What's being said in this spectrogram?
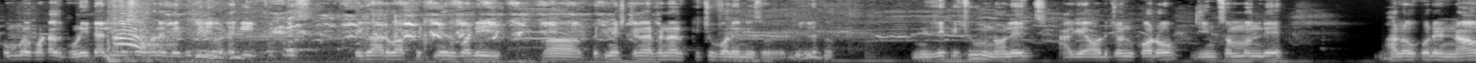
কুমড়ো ফাটা ঘড়িটা নিয়ে ওখানে দেখে দিলে ওটা কি ফিটনেস ফিগার বা ফিটনেস বডি ফিটনেস ট্রেনার ফেনার কিছু বলেনি সবাই, বুঝলে তো? নিজে কিছু নলেজ আগে অর্জন করো জিম সম্বন্ধে। ভালো করে নাও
